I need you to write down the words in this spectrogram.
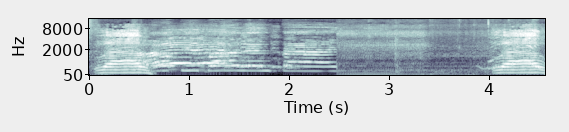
Wow! Happy Valentine! Wow!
